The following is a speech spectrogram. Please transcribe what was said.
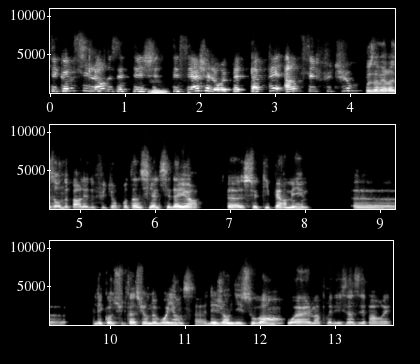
c'est comme si lors de cette TCH, mm. elle aurait peut-être capté un de ces futurs. Vous avez raison de parler de futurs potentiels. C'est d'ailleurs euh, ce qui permet euh, les consultations de voyance. Les euh, gens disent souvent Ouais, elle m'a prédit ça, c'est pas vrai.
